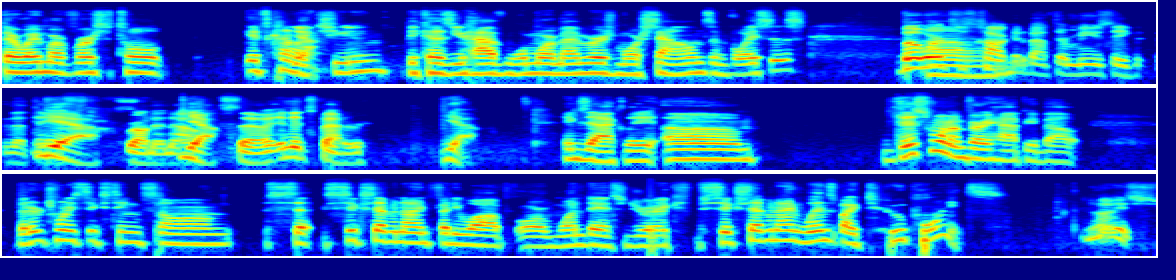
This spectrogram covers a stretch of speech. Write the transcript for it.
they're way more versatile. It's kind of Yeah. like cheating because you have more, more members, more sounds and voices. but we're just Um, talking about their music that they Yeah, running out. Yeah. So and it's better. Yeah, exactly. Um, this one I'm very happy about. Better 2016 song, six seven nine Fetty Wap or One Dance Drake. Six seven nine wins by two points. Nice.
